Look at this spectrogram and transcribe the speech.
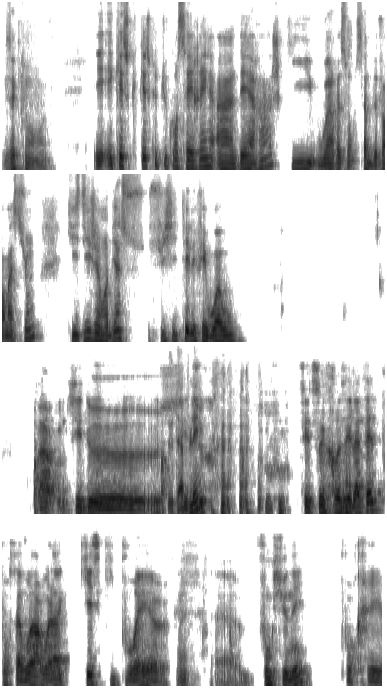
Exactement. Et, qu'est-ce, que tu conseillerais à un DRH ou un responsable de formation qui se dit j'aimerais bien susciter l'effet waouh? Ben, c'est de, c'est de, se creuser la tête pour savoir voilà qu'est-ce qui pourrait euh, euh, fonctionner pour créer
